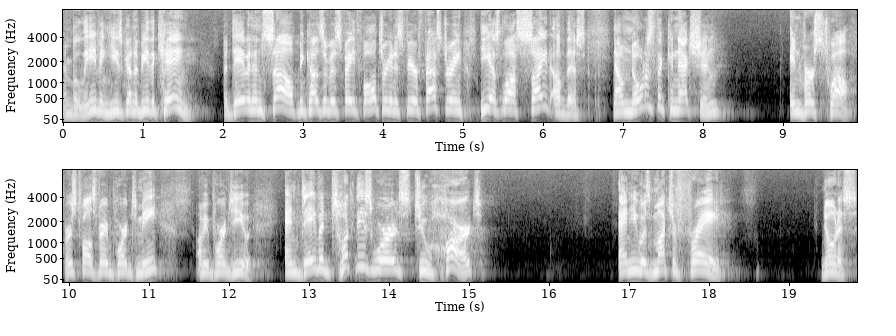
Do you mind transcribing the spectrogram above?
and believing he's going to be the king. But David himself, because of his faith faltering and his fear festering, he has lost sight of this. Now, notice the connection in verse 12. Verse 12 is very important to me. I'll be important to you. And David took these words to heart and he was much afraid. Notice,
